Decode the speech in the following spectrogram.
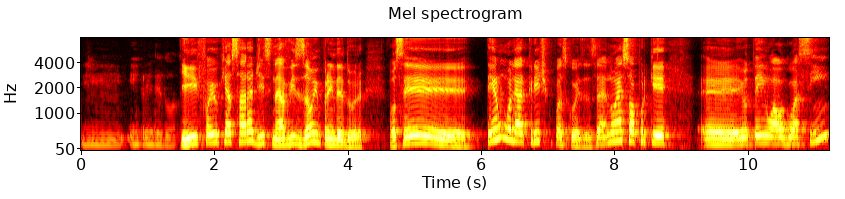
de empreendedor. E foi o que a Sara disse, né? A visão empreendedora. Você ter um olhar crítico para as coisas. É, não é só porque é, eu tenho algo assim,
